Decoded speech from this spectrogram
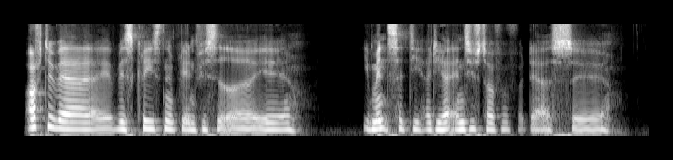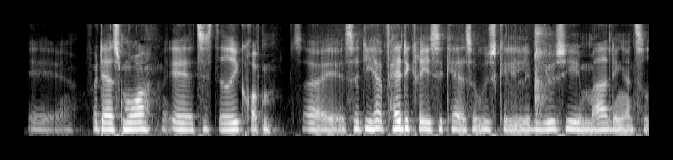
ofte være, hvis grisene bliver inficeret, øh, imens at de har de her antistoffer for deres, øh, øh for deres mor øh, til stede i kroppen. Så, øh, så de her pattegrise kan altså udskille virus i meget længere tid.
